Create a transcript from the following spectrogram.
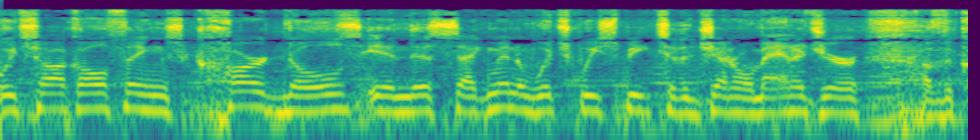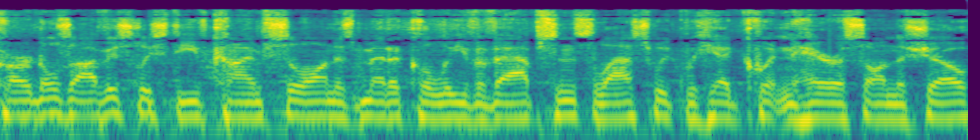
we talk all things Cardinals in this segment, in which we speak to the general manager of the Cardinals. Obviously, Steve Keim still on his medical leave of absence. Last week, we had Quentin Harris on the show.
